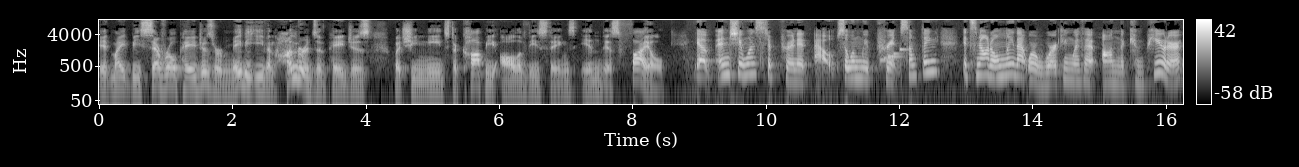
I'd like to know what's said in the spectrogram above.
it might be several pages or maybe even hundreds of pages, but she needs to copy all of these things in this file. Yep, and she wants to print it out. So when we print something, it's not only that we're working with it on the computer,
